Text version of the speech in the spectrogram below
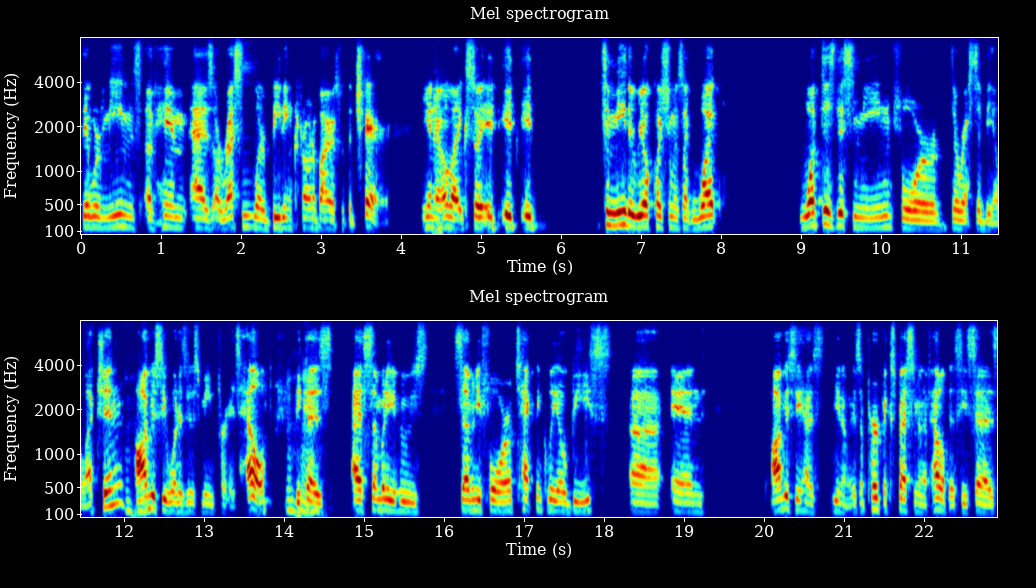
there were memes of him as a wrestler beating coronavirus with a chair. You know, like so. It it it. To me, the real question was like, what what does this mean for the rest of the election? Mm-hmm. Obviously, what does this mean for his health? Mm-hmm. Because as somebody who's 74, technically obese, uh, and obviously has you know is a perfect specimen of health, as he says,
